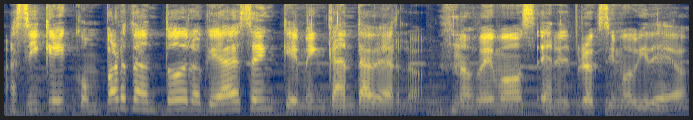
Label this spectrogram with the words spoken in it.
Así que compartan todo lo que hacen que me encanta verlo. Nos vemos en el próximo video.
